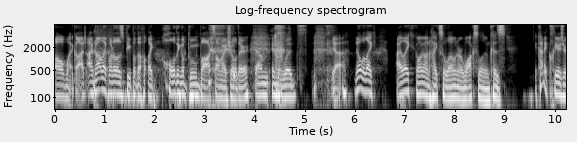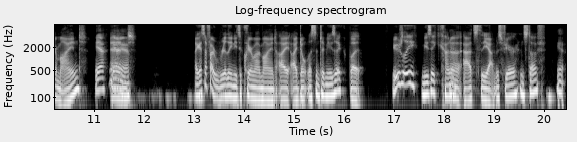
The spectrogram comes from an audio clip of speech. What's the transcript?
Oh my gosh, I'm not like one of those people that like holding a boombox on my shoulder. down in the woods. Yeah, no, like I like going on hikes alone or walks alone because it kind of clears your mind. Yeah, yeah, And yeah. I guess if I really need to clear my mind, I I don't listen to music, but usually music kind of adds to the atmosphere and stuff. Yeah.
